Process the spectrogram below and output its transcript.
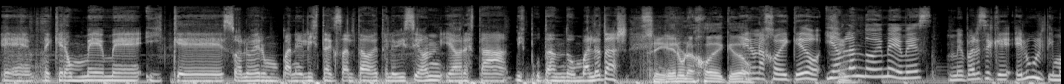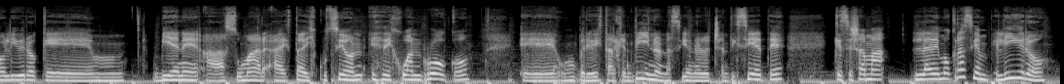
eh, de que era un meme y que solo era un panelista exaltado de televisión y ahora está disputando un balotaje. Sí, era una joda y quedó. Era una joda y quedó. Y Sí. hablando de memes, me parece que el último libro que mm, viene a sumar a esta discusión es de Juan Ruoco, eh, un periodista argentino, nacido en el 87, que se llama La democracia en peligro,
